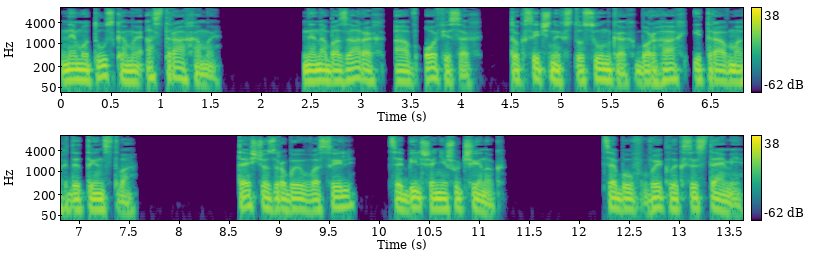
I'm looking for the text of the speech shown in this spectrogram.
не мотузками, а страхами, не на базарах, а в офісах, токсичних стосунках, боргах і травмах дитинства. Те, що зробив Василь, це більше, ніж учинок. Це був виклик системі.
